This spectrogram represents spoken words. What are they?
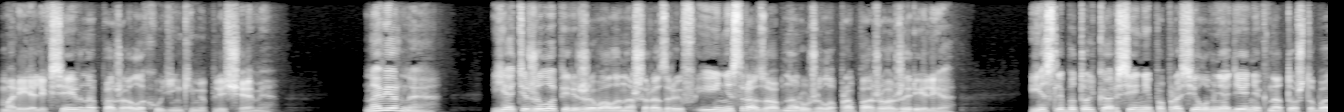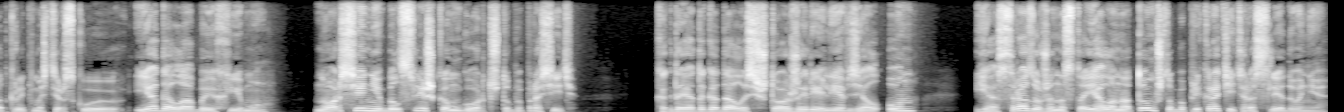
Мария Алексеевна пожала худенькими плечами. — Наверное. Я тяжело переживала наш разрыв и не сразу обнаружила пропажу ожерелья. Если бы только Арсений попросил у меня денег на то, чтобы открыть мастерскую, я дала бы их ему. Но Арсений был слишком горд, чтобы просить. Когда я догадалась, что ожерелье взял он, Я сразу же настояла на том, чтобы прекратить расследование.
